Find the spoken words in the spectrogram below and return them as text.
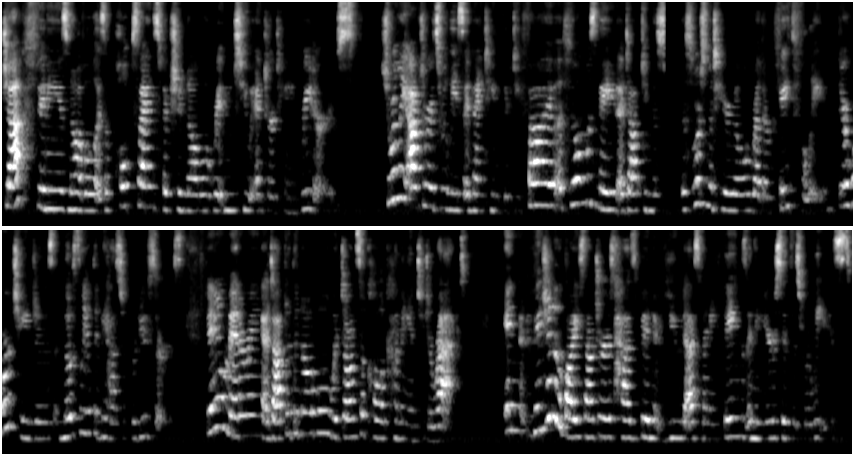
Jack Finney's novel is a pulp science fiction novel written to entertain readers. Shortly after its release in 1955, a film was made adapting the, the source material rather faithfully. There were changes, mostly at the behest of producers. Daniel Mainwaring adapted the novel, with Don Siegel coming in to direct. Invasion of the Body Snatchers has been viewed as many things in the years since its release.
